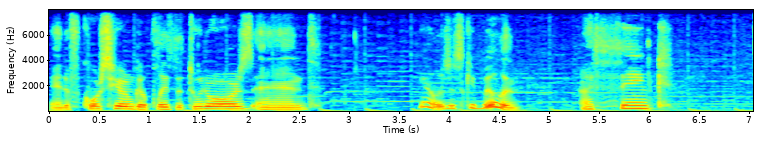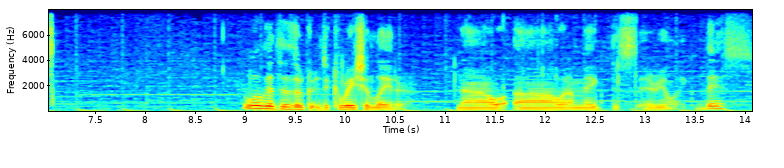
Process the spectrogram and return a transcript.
And of course, here I'm gonna place the two doors and yeah, let's just keep building. I think we'll get to the decoration later. Now, uh, I want to make this area like this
